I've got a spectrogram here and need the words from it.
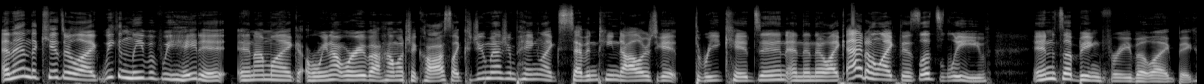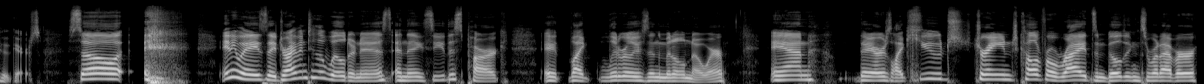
And then the kids are like, we can leave if we hate it. And I'm like, are we not worried about how much it costs? Like, could you imagine paying like $17 to get three kids in? And then they're like, I don't like this. Let's leave. It ends up being free, but like, big, who cares? So, anyways, they drive into the wilderness and they see this park. It like literally is in the middle of nowhere. And there's like huge, strange, colorful rides and buildings or whatever,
